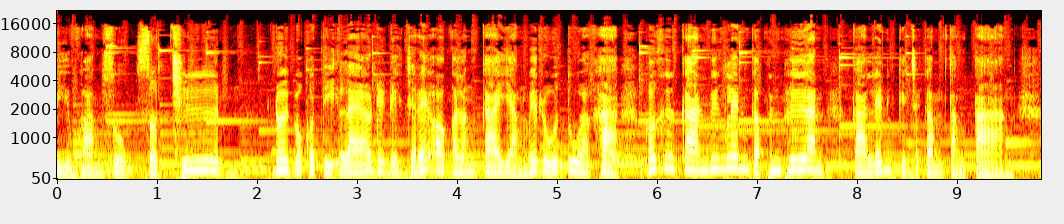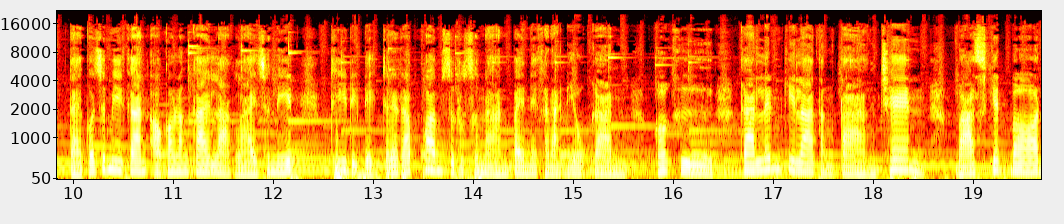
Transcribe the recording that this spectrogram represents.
มีความสุขสดชื่น โดยปกติแล้วเด็กๆ จะได้ออกกำลังกายอย่างไม่รู้ตัวค่ะ ก็คือการวิ่งเล่นกับเพื่อนๆ การเล่นกิจกรรมต่างๆ แต่ก็จะมีการออกกำลังกายหลากหลายชนิด ที่เด็กๆ จะได้รับความสนุกสนานไปในขณะเดียวกัน ก็คือการเล่นกีฬาต่างๆ เช่น บาสเกตบอล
